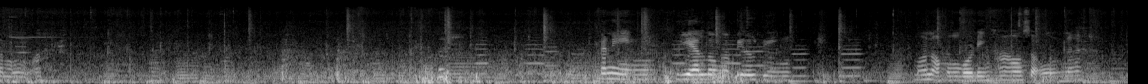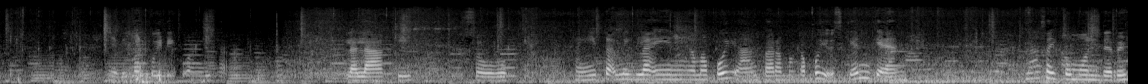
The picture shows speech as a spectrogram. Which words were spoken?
Sa mo ah. Kaning yellow nga building. Mo na akong boarding house sa una. Hindi man pwede ko ang diha. Lalaki. So, nangita miglain nga mapuyan para makapuyo skin ken. Nasay kumon dere.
